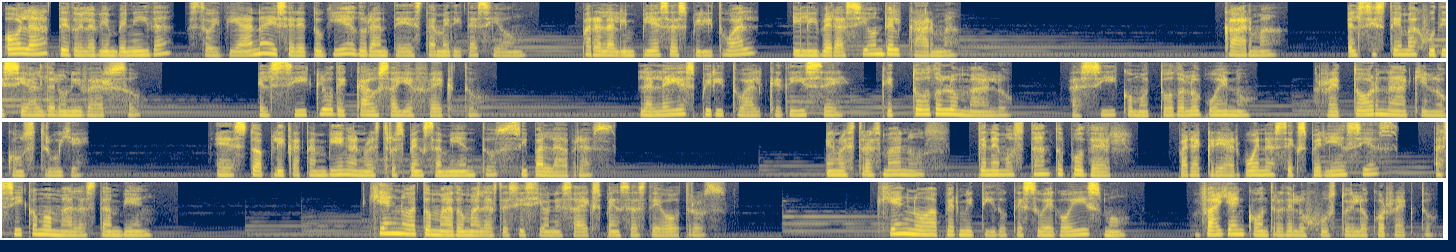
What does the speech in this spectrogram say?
Hola, te doy la bienvenida. Soy Diana y seré tu guía durante esta meditación para la limpieza espiritual y liberación del karma. Karma, el sistema judicial del universo, el ciclo de causa y efecto, la ley espiritual que dice que todo lo malo, así como todo lo bueno, retorna a quien lo construye. Esto aplica también a nuestros pensamientos y palabras. En nuestras manos tenemos tanto poder para crear buenas experiencias, así como malas también. ¿Quién no ha tomado malas decisiones a expensas de otros? ¿Quién no ha permitido que su egoísmo vaya en contra de lo justo y lo correcto?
